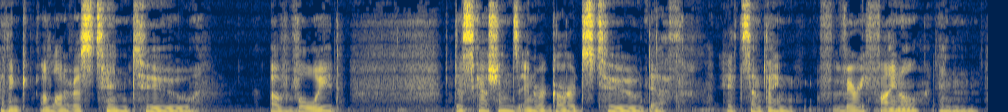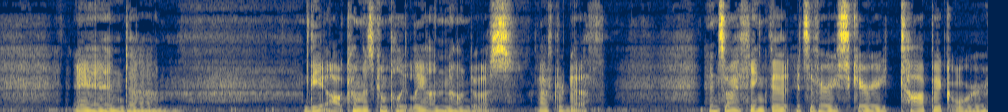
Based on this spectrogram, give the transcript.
I think a lot of us tend to avoid discussions in regards to death. It's something very final and and um, the outcome is completely unknown to us after death. And so I think that it's a very scary topic or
